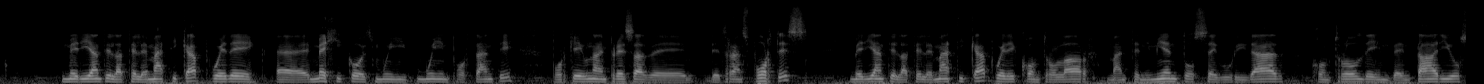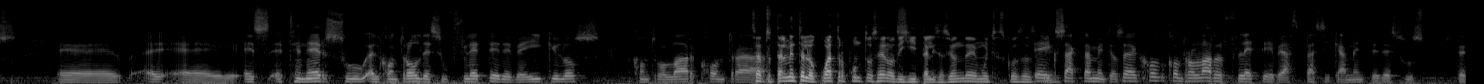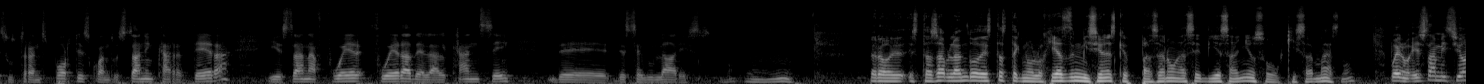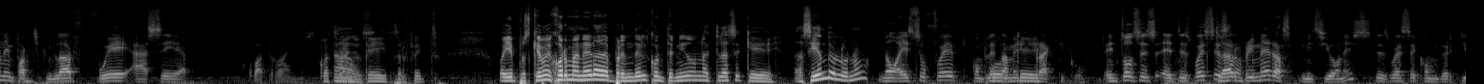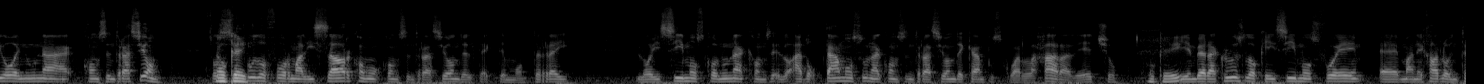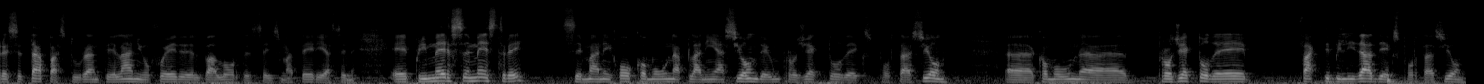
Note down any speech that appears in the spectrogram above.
mediante la telemática puede, en México es muy, muy importante porque una empresa de, de transportes mediante la telemática puede controlar mantenimiento, seguridad, control de inventarios, eh, eh, es eh, tener su, el control de su flete de vehículos, controlar contra... O sea, totalmente lo 4.0, digitalización de muchas cosas. que- Exactamente, o sea, con- controlar el flete básicamente de sus, de sus transportes cuando están en carretera y están afuera, fuera del alcance de, de celulares. ¿no? Mm. Pero eh, estás hablando de estas tecnologías de misiones que pasaron hace 10 años o quizá más, ¿no? Bueno, esta misión en particular fue hace cuatro años. Cuatro ah, años. ok, perfecto. Oye, pues qué mejor manera de aprender el contenido de una clase que haciéndolo, ¿no? No, eso fue completamente Porque- práctico. Entonces, eh, después de Claro. esas primeras misiones, después se convirtió en una concentración. Entonces se pudo formalizar como concentración del TEC de Monterrey. Lo hicimos con una, adoptamos una concentración de Campus Guadalajara, de hecho. Y en Veracruz lo que hicimos fue eh, manejarlo en tres etapas durante el año, fue del valor de seis materias. En el primer semestre se manejó como una planeación de un proyecto de exportación, eh, como un eh, proyecto de factibilidad de exportación.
